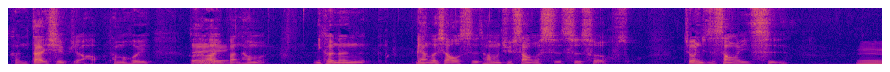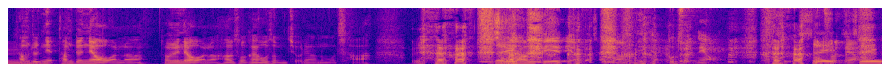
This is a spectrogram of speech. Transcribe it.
可能代谢比较好，他们会喝到一半，他们你可能两个小时，他们去上了十次厕所。结果你只上了一次，嗯，他们就尿，他们就尿完了，他们就尿完了。他说：“看为什么酒量那么差？”所以他们别尿，他们别尿，不准尿。所以，所以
